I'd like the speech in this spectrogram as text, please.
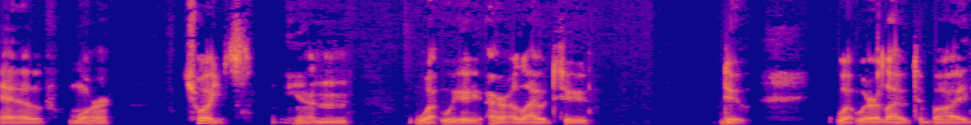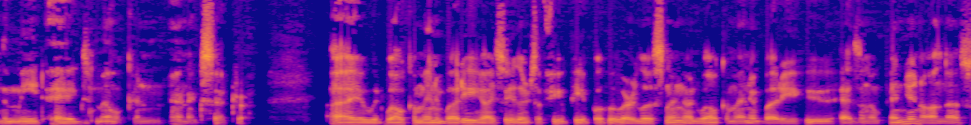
have more choice in what we are allowed to do, what we're allowed to buy, the meat, eggs, milk, and, and etc. I would welcome anybody. I see there's a few people who are listening. I'd welcome anybody who has an opinion on this.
